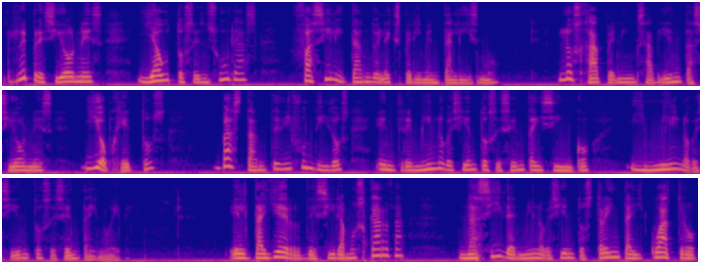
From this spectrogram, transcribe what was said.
represiones y autocensuras, facilitando el experimentalismo. Los happenings, avientaciones y objetos bastante difundidos entre 1965 y 1969. El taller de Cira Moscarda, nacida en 1934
